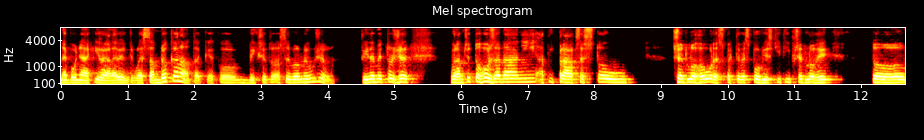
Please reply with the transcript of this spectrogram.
nebo nějakýho, já nevím, tyhle Sandokana, tak jako bych si to asi velmi užil. Přijde mi to, že v rámci toho zadání a té práce s tou předlohou, respektive s pověstí té předlohy, to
